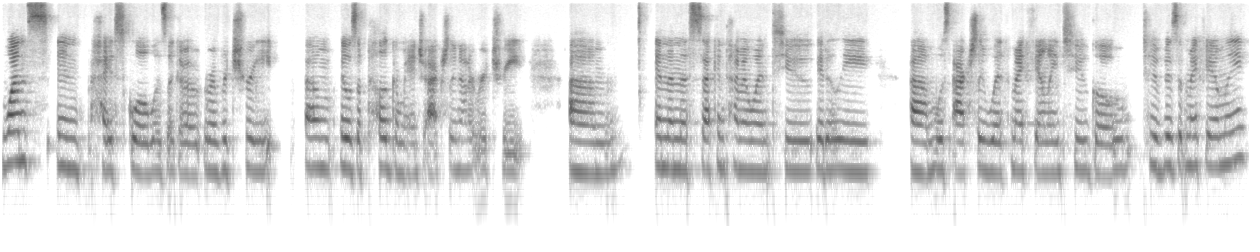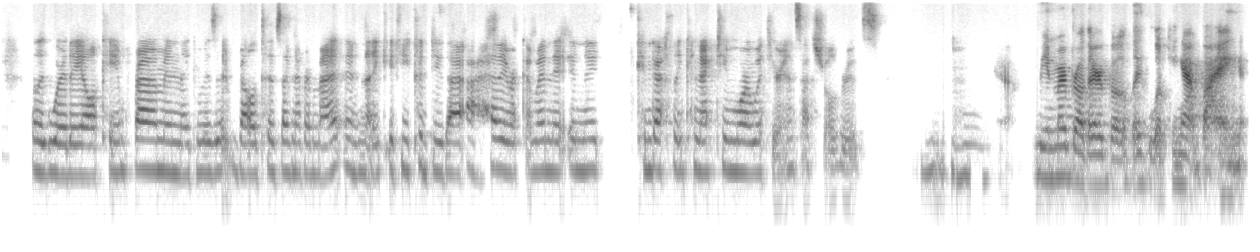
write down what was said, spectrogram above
once in high school was like a, a retreat. Um, it was a pilgrimage, actually, not a retreat. Um, and then the second time I went to Italy um, was actually with my family to go to visit my family, like where they all came from, and like visit relatives I've never met. And like if you could do that, I highly recommend it, and it can definitely connect you more with your ancestral roots. Mm-hmm. Yeah. Me and my brother are both like looking at buying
